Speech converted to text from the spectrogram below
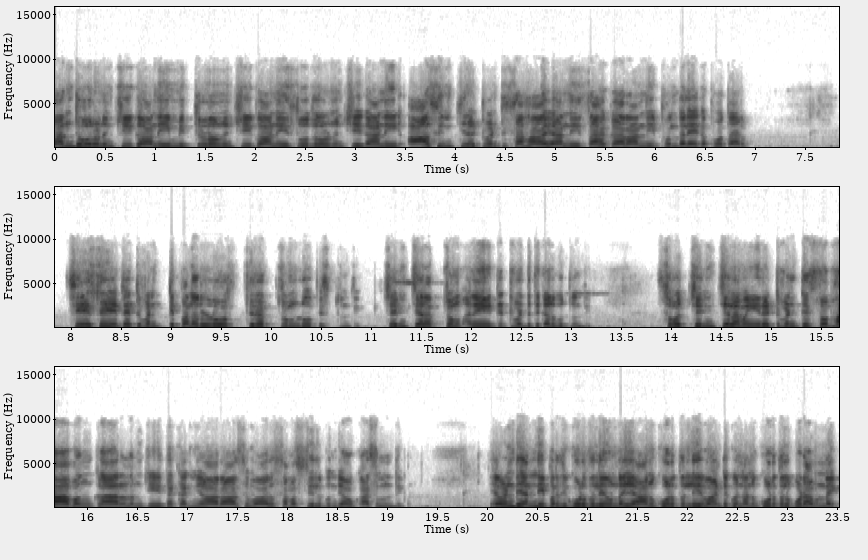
బంధువుల నుంచి కానీ మిత్రుల నుంచి కానీ సోదరుల నుంచి కానీ ఆశించినటువంటి సహాయాన్ని సహకారాన్ని పొందలేకపోతారు. చేసేటటువంటి పనులలో స్థిరత్వం లోపిస్తుంది. చంచలత్వం అనేటటువంటిది కలుగుతుంది. సో చంచలమైనటువంటి స్వభావం కారణం చేత కన్యారాశి వారు సమస్యలు పొందే అవకాశం ఉంది. ఏమండి అన్ని ప్రతికూలతలే ఉన్నాయా? అనుకూలతలు లేవా? అంటే కొన్ని అనుకూలతలు కూడా ఉన్నాయి.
